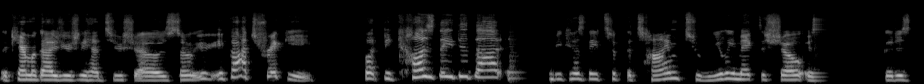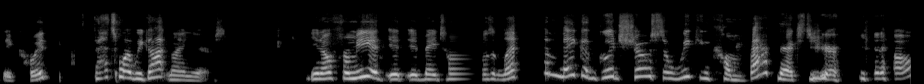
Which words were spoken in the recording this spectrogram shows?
The camera guys usually had two shows. So it got tricky. But because they did that and because they took the time to really make the show as good as they could. That's why we got nine years. You know, for me, it it, it made total let them make a good show so we can come back next year. You know.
